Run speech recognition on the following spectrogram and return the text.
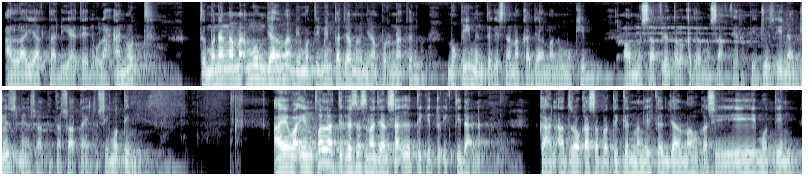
Alayak tadi ulah anut. menang ngamakmum jalma bimumin kajal menyampurnakan mukimin teges nama kajal manu mukim. Aw musafir atau kajal musafir. Fi juz'ina juz min suatina suatna itu si mutim aya wa in qalla tegasna senajan saeutik itu iktidana. Kan adroka sapertikeun manggihkeun jalma hu ka si mutim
